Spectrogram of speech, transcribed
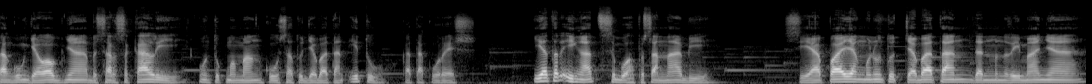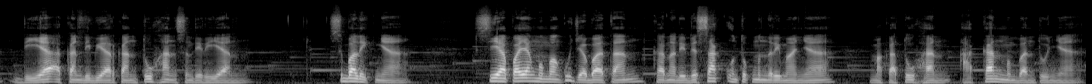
Tanggung jawabnya besar sekali untuk memangku satu jabatan itu, kata Quraisy. Ia teringat sebuah pesan Nabi. Siapa yang menuntut jabatan dan menerimanya, dia akan dibiarkan Tuhan sendirian. Sebaliknya, siapa yang memangku jabatan karena didesak untuk menerimanya, maka Tuhan akan membantunya.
